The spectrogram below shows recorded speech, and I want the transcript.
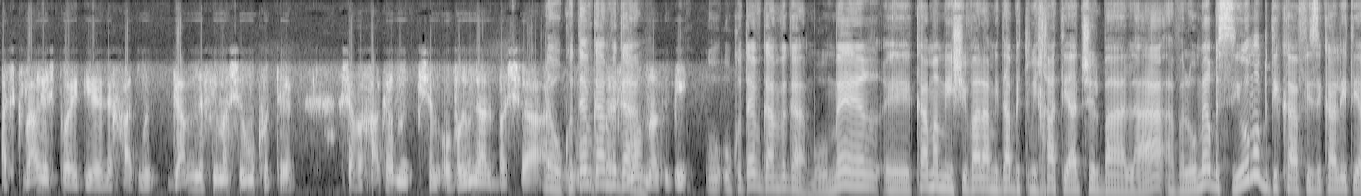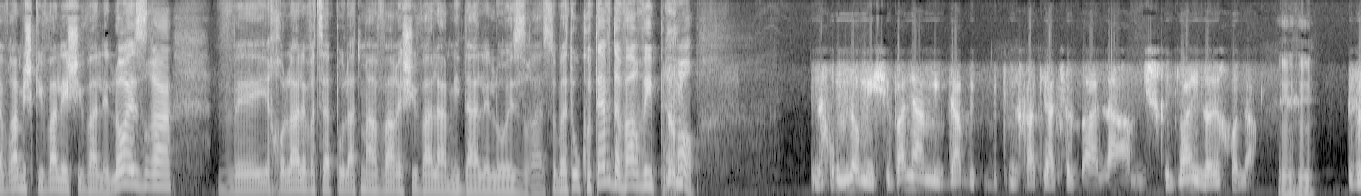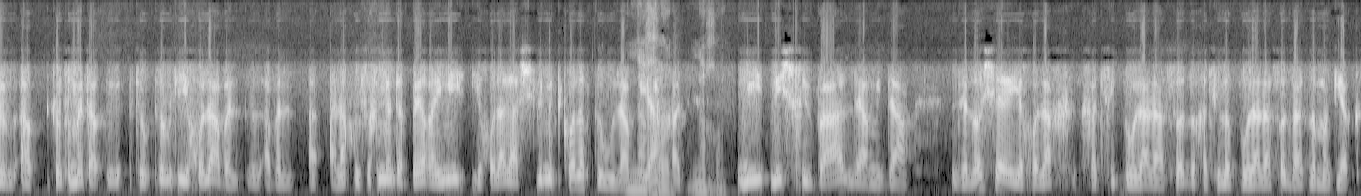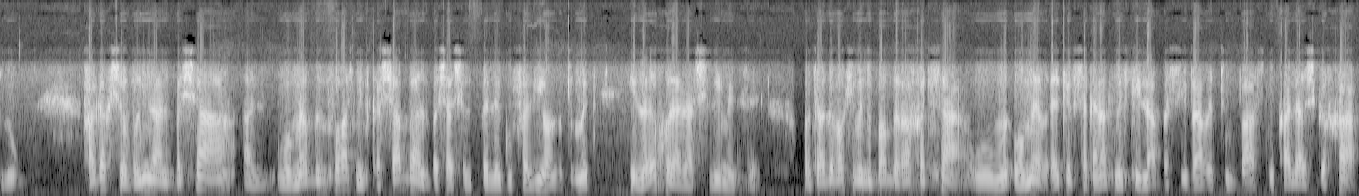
אז כבר יש פה ADL אחד, גם לפי מה שהוא כותב. עכשיו, אחר כך כשעוברים להלבשה... לא, הוא כותב גם וגם. הוא כותב גם וגם. הוא אומר, אה, כמה מישיבה לעמידה בתמיכת יד של בעלה, אבל הוא אומר, בסיום הבדיקה הפיזיקלית היא עברה משכיבה לישיבה ללא עזרה, ויכולה לבצע פעולת מעבר ישיבה לעמידה ללא עזרה. זאת אומרת, הוא כותב דבר והיפוכו. נכון, לא, מישיבה לעמידה בתמיכת יד של בעלה, משכיבה היא לא יכולה. זאת אומרת, זאת אומרת, היא יכולה, אבל, אבל אנחנו צריכים לדבר האם היא יכולה להשלים את כל הפעולה נכון, ביחד. נכון. משכיבה לעמידה. זה לא שהיא יכולה חצי פעולה לעשות וחצי לא פעולה לעשות ואז לא מגיע כלום. אחר כך כשעוברים להלבשה, אז הוא אומר במפורש, מתקשה בהלבשה של פלא גוף עליון, זאת אומרת, היא לא יכולה להשלים את זה. אותו הדבר כשמדובר ברחצה, הוא אומר, עקב סכנת נפילה בסביבה הרטובה, זקוקה להשגחה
